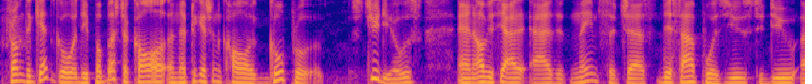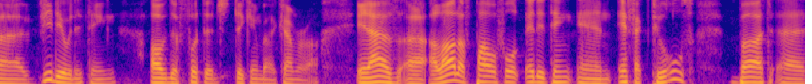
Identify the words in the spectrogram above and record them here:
from the get go, they published a call an application called GoPro Studios, and obviously, as its name suggests, this app was used to do uh, video editing of the footage taken by camera. It has uh, a lot of powerful editing and effect tools, but uh,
